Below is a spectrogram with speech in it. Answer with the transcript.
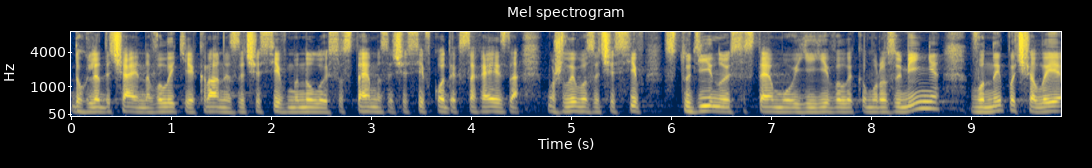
до глядача і на великі екрани за часів минулої системи, за часів Кодекса Гейза, можливо, за часів студійної системи у її великому розумінні, вони почали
